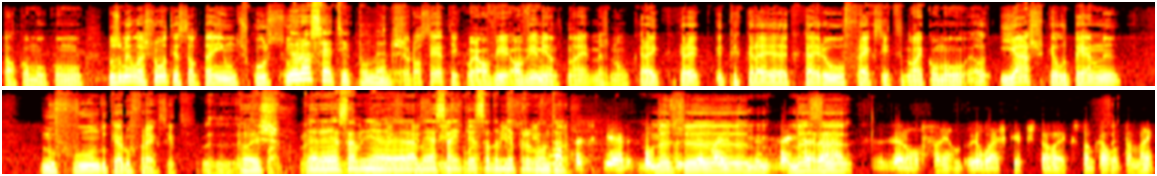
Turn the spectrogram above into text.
Tal como, como... Mas o Melanchon, atenção, tem um discurso... Eurocético, pelo menos. Eurocético, é obvi... obviamente, não é? Mas não creio que, creio, que, que, creia, que queira o Frexit, não é? Como... E acho que a Le Pen no fundo, quer o Frexit. Eh, pois, claro, é? era essa a minha, era isso, essa isso, a intenção isso, da minha pergunta. Não se quer, mas, é mais, mas uh... fazer um referendo. Eu acho que a questão é a questão que ela também,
